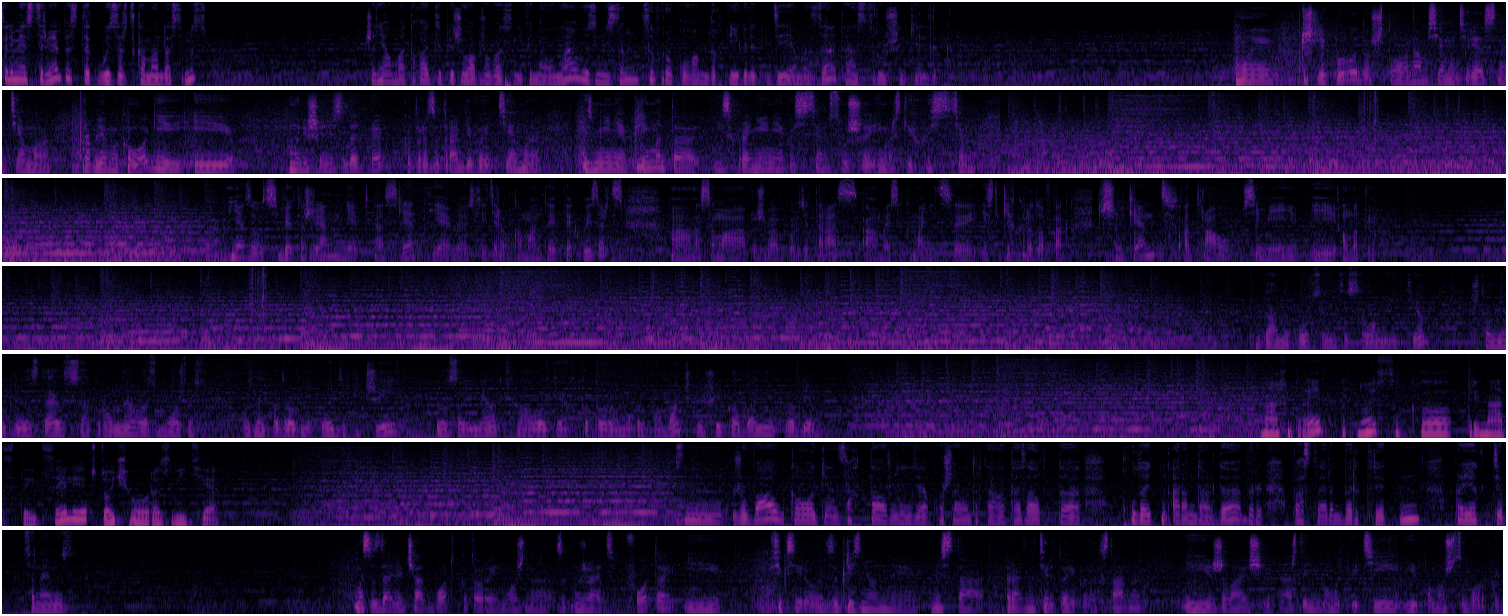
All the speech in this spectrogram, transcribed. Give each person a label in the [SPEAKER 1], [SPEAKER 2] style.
[SPEAKER 1] сәлеметсіздер ме біздік wizards командасымыз және алматыға деп жауап жобасының финалына өзіміздің цифрлы қоғамдық игілік идеямызды таныстыру үшін келдік
[SPEAKER 2] Мы пришли к выводу, что нам всем интересна тема проблем экологии, и мы решили создать проект, который затрагивает темы изменения климата и сохранения экосистем суши и морских экосистем.
[SPEAKER 3] Меня зовут Сибек Наржиян, мне 15 лет, я являюсь лидером команды Tech Wizards. А, Сама проживаю в городе Тарас, а мои сокомандницы из таких городов, как Шимкент, Атрау, Семей и Алматы.
[SPEAKER 4] Данный курс заинтересовал меня тем, что мне предоставится огромная возможность узнать подробнее о DPG и о современных технологиях, которые могут помочь решить глобальные проблемы.
[SPEAKER 5] Наш проект относится к 13 цели устойчивого развития.
[SPEAKER 1] біздің жоба экологияны сақтау және де қоршаған ортадағы тазалықты қолдайтын адамдарды бір бастарын біріктіретін проект деп санаймыз
[SPEAKER 2] мы создали чат-бот, в который можно загружать фото и фиксировать загрязненные места разных территорий Казахстана, и желающие граждане могут прийти и помочь с уборкой.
